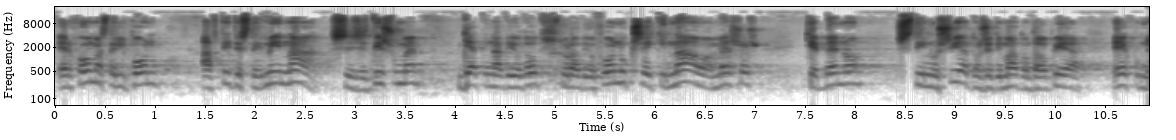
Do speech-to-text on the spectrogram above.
Ερχόμαστε λοιπόν αυτή τη στιγμή να συζητήσουμε για την αδειοδότηση του ραδιοφώνου. Ξεκινάω αμέσως και μπαίνω στην ουσία των ζητημάτων τα οποία έχουν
